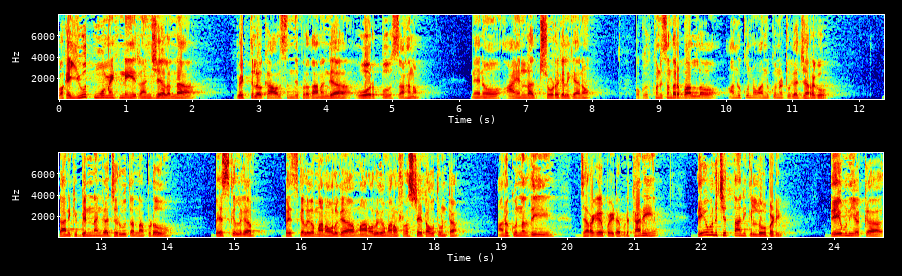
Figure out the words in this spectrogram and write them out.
ఒక యూత్ మూమెంట్ని రన్ చేయాలన్నా వ్యక్తిలో కావాల్సింది ప్రధానంగా ఓర్పు సహనం. నేను ఆయనలో అది చూడగలిగాను. ఒక కొన్ని సందర్భాల్లో అనుకున్న అనుకున్నట్లుగా జరగవు. దానికి భిన్నంగా జరుగుతున్నప్పుడు బేసికల్గా బేసికల్గా మనవులుగా మానవులుగా మనం ఫ్రస్ట్రేట్ అవుతుంటాం. అనుకున్నది జరగకపోయేటప్పుడు. కానీ దేవుని చిత్తానికి లోబడి దేవుని యొక్క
